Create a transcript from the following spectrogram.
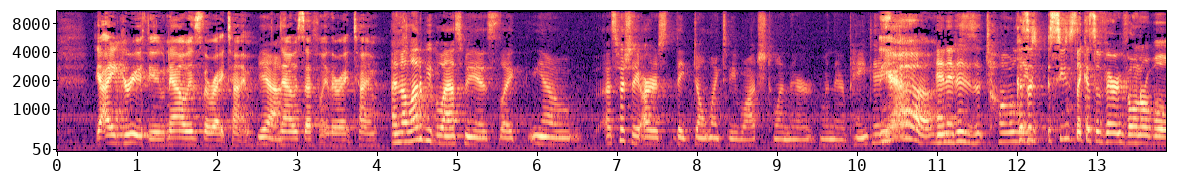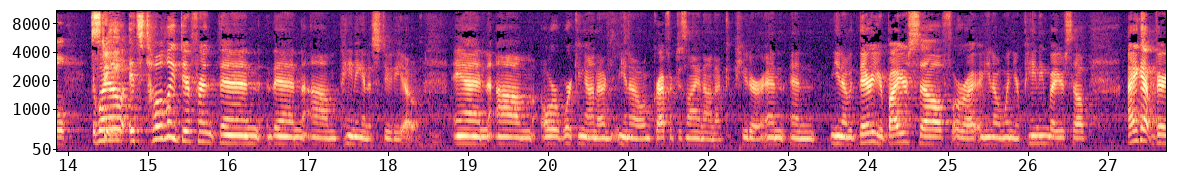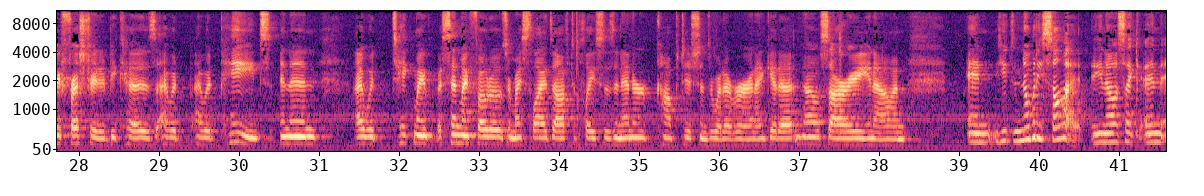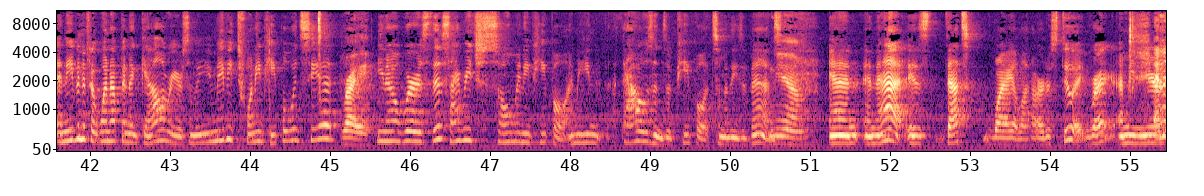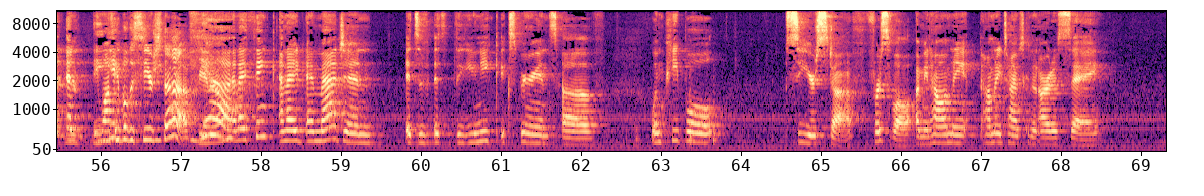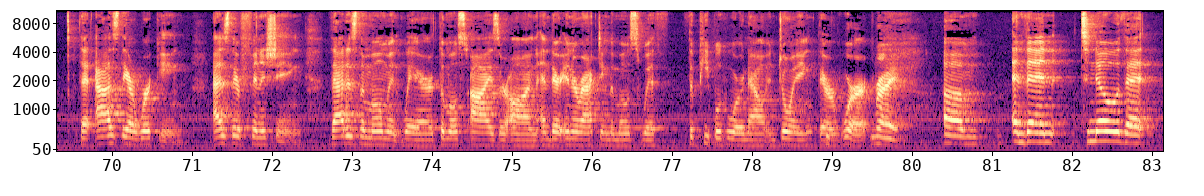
Yeah, I agree with you. Now is the right time. Yeah. Now is definitely the right time. And a lot of people ask me is like, you know, especially artists, they don't like to be watched when they're when they're painting. Yeah. and it is a totally Because it, it seems like it's a very vulnerable state. Well, it's totally different than than um, painting in a studio, and um, or working on a you know graphic design on a computer, and and you know there you're by yourself, or uh, you know when you're painting by yourself. I got very frustrated because I would I would paint and then I would take my send my photos or my slides off to places and enter competitions or whatever, and I get a no, sorry, you know, and and you, nobody saw it. You know, it's like, and, and even if it went up in a gallery or something, you maybe 20 people would see it. Right. You know, whereas this, I reach so many people. I mean, thousands of people at some of these events. Yeah. And and that is that's why a lot of artists do it, right? I mean, you're, And- and you want yeah- people to see your stuff. You yeah, know? and I think, and I imagine it's a, it's the unique experience of when people see your stuff. First of all, I mean, how many how many times can an artist say that as they are working, as they're finishing, that is the moment where the most eyes are on and they're interacting the most with the people who are now enjoying their work. Right. Um, and then to know that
